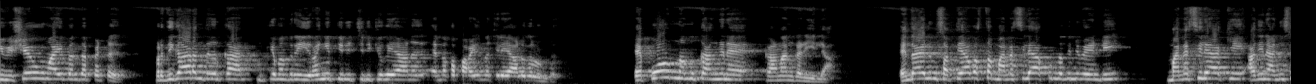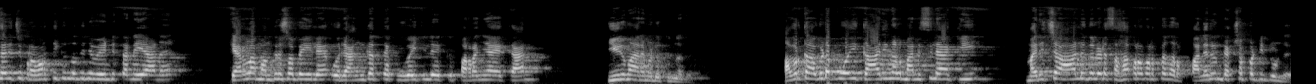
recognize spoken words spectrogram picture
ഈ വിഷയവുമായി ബന്ധപ്പെട്ട് പ്രതികാരം തീർക്കാൻ മുഖ്യമന്ത്രി ഇറങ്ങിത്തിരിച്ചിരിക്കുകയാണ് എന്നൊക്കെ പറയുന്ന ചില ആളുകളുണ്ട്. എപ്പോഴും നമുക്ക് അങ്ങനെ കാണാൻ കഴിയില്ല. എന്തായാലും സത്യാവസ്ഥ മനസ്സിലാക്കുന്നതിന് വേണ്ടി മനസ്സിലാക്കി അതിനനുസരിച്ച് പ്രവർത്തിക്കുന്നതിന് വേണ്ടി തന്നെയാണ് കേരള മന്ത്രിസഭയിലെ ഒരു അംഗത്തെ കുവൈറ്റിലേക്ക് പറഞ്ഞയക്കാൻ തീരുമാനമെടുക്കുന്നത്. അവർക്ക് അവിടെ പോയി കാര്യങ്ങൾ മനസ്സിലാക്കി മരിച്ച ആളുകളുടെ സഹപ്രവർത്തകർ പലരും രക്ഷപ്പെട്ടിട്ടുണ്ട്.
